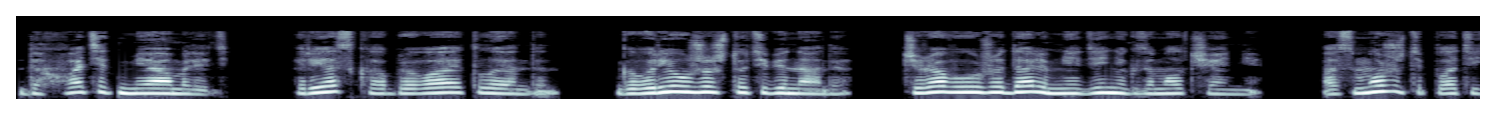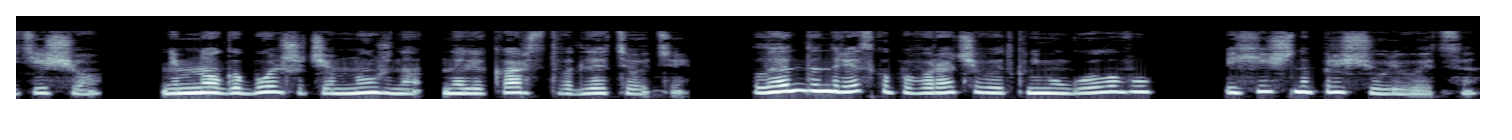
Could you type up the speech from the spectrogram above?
«Да хватит мямлить!» — резко обрывает Лэндон. «Говори уже, что тебе надо. Вчера вы уже дали мне денег за молчание. А сможете платить еще? Немного больше, чем нужно на лекарства для тети». Лэндон резко поворачивает к нему голову и хищно прищуривается.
